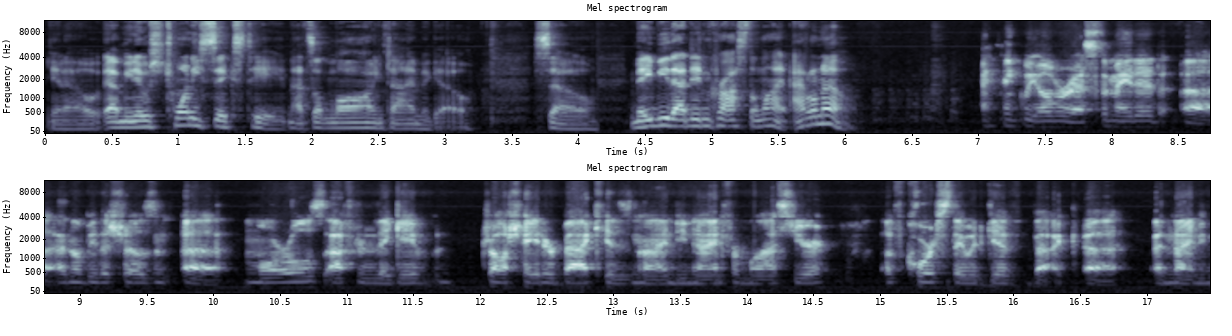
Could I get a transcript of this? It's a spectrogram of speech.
You know, I mean, it was 2016. That's a long time ago. So maybe that didn't cross the line. I don't know. I think we overestimated uh, MLB The Show's uh, morals after they gave Josh Hader back his 99 from last year. Of course, they would give back uh, a 99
